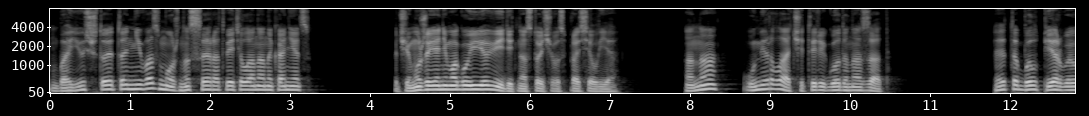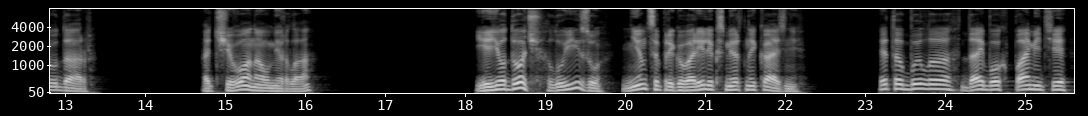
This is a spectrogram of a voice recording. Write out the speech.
«Боюсь, что это невозможно, сэр», — ответила она наконец. «Почему же я не могу ее видеть?» — настойчиво спросил я. «Она умерла четыре года назад». Это был первый удар. От чего она умерла? Ее дочь, Луизу, немцы приговорили к смертной казни. Это было, дай бог памяти,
